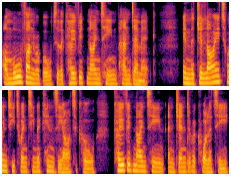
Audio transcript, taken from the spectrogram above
are more vulnerable to the COVID 19 pandemic. In the July 2020 McKinsey article, COVID 19 and Gender Equality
